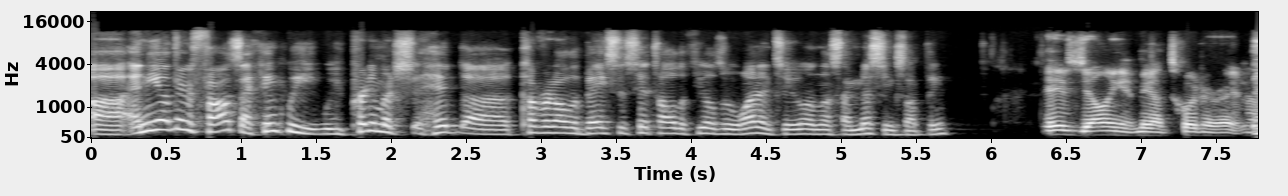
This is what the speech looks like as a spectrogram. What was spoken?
Uh, any other thoughts? I think we we pretty much hit uh, covered all the bases, hit all the fields we wanted to, unless I'm missing something. Dave's yelling at me on Twitter right now.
